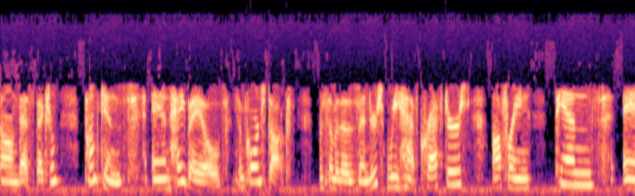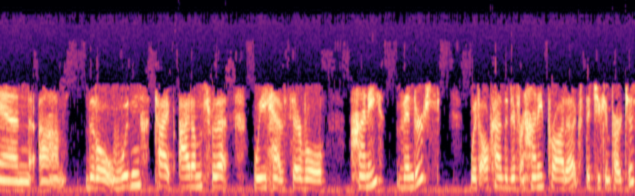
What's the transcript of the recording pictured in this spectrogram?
on that spectrum. Pumpkins and hay bales, some corn stalks from some of those vendors. We have crafters offering pins and um, little wooden type items for that. We have several honey vendors with all kinds of different honey products that you can purchase.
